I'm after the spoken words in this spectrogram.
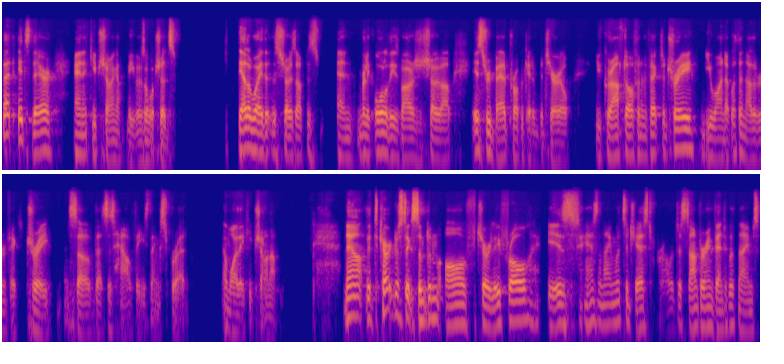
but it's there and it keeps showing up in beavers' orchards. The other way that this shows up is and really all of these viruses show up is through bad propagated material. You graft off an infected tree, you wind up with another infected tree. So this is how these things spread and why they keep showing up. Now, the characteristic symptom of cherry leaf roll is, as the name would suggest, just sound very inventive with names,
